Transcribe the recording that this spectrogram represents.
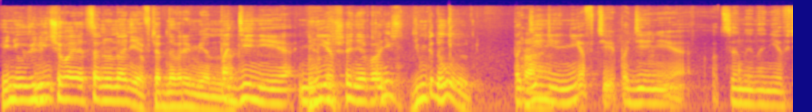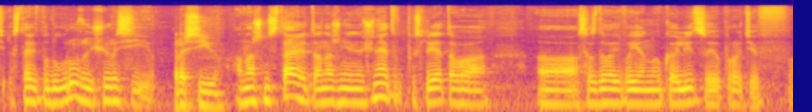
и не увеличивая цену на нефть одновременно. Падение, И неф- уменьшение пад- них демпингуют. падение нефти, падение цены на нефть ставит под угрозу еще и Россию. Россию. Она же не ставит, она же не начинает после этого э, создавать военную коалицию против... э,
